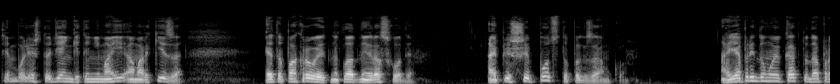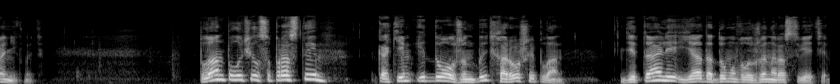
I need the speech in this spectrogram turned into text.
Тем более, что деньги-то не мои, а маркиза. Это покроет накладные расходы. Опиши подступы к замку. А я придумаю, как туда проникнуть. План получился простым, каким и должен быть хороший план. Детали я додумывал уже на рассвете.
